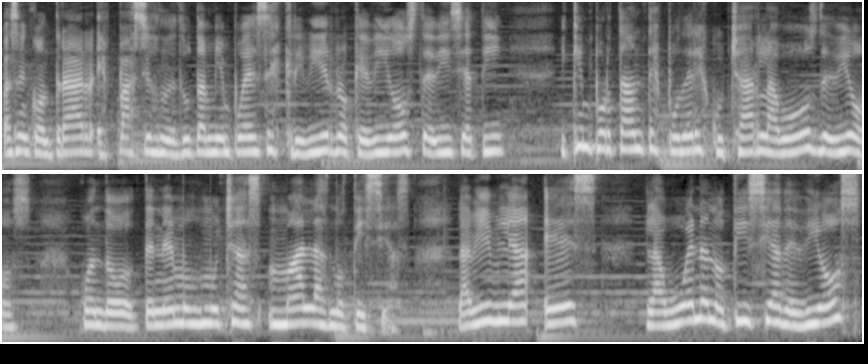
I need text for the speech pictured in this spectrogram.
Vas a encontrar espacios donde tú también puedes escribir lo que Dios te dice a ti. Y qué importante es poder escuchar la voz de Dios cuando tenemos muchas malas noticias. La Biblia es la buena noticia de Dios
